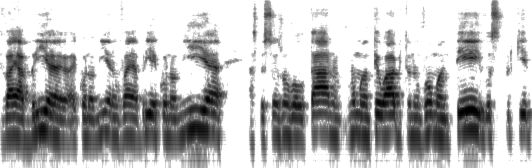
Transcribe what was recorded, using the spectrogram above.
vai abrir a economia, não vai abrir a economia, as pessoas vão voltar, não vão manter o hábito, não vão manter, você, porque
